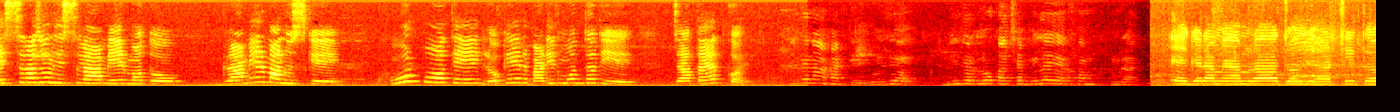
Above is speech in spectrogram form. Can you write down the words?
এসরাজুল ইসলাম এর মতো গ্রামের মানুষকে ঘুর পথে লোকের বাড়ির মধ্য দিয়ে যাতায়াত করে। এই গ্রামে আমরা জলদি হাঁটছি তো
